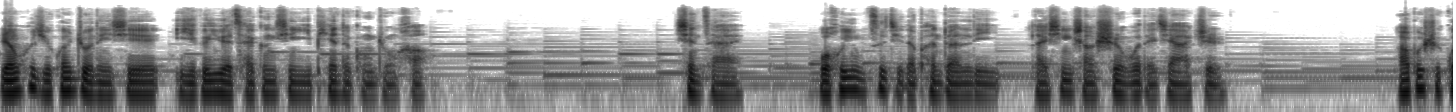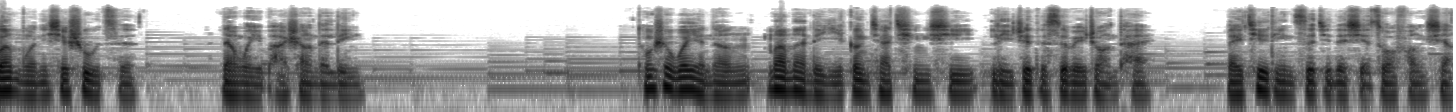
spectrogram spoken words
仍会去关注那些一个月才更新一篇的公众号？现在。我会用自己的判断力来欣赏事物的价值，而不是观摩那些数字，那尾巴上的零。同时，我也能慢慢的以更加清晰、理智的思维状态，来界定自己的写作方向。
